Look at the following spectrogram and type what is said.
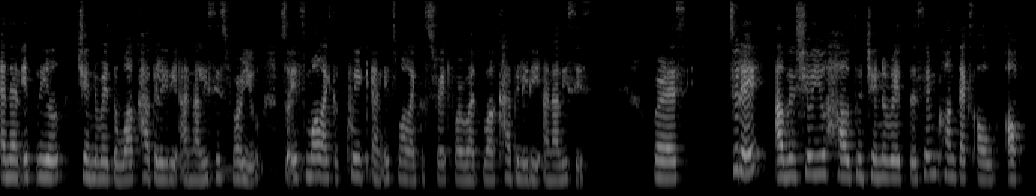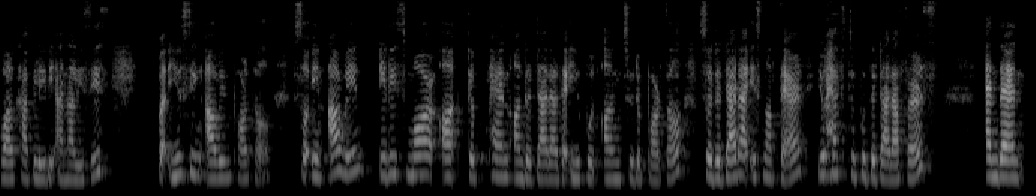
and then it will generate the walkability analysis for you. So it's more like a quick and it's more like a straightforward walkability analysis. Whereas Today, I will show you how to generate the same context of, of walkability analysis, but using AURIN portal. So in AURIN, it is more on, depend on the data that you put onto the portal. So the data is not there. You have to put the data first, and then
